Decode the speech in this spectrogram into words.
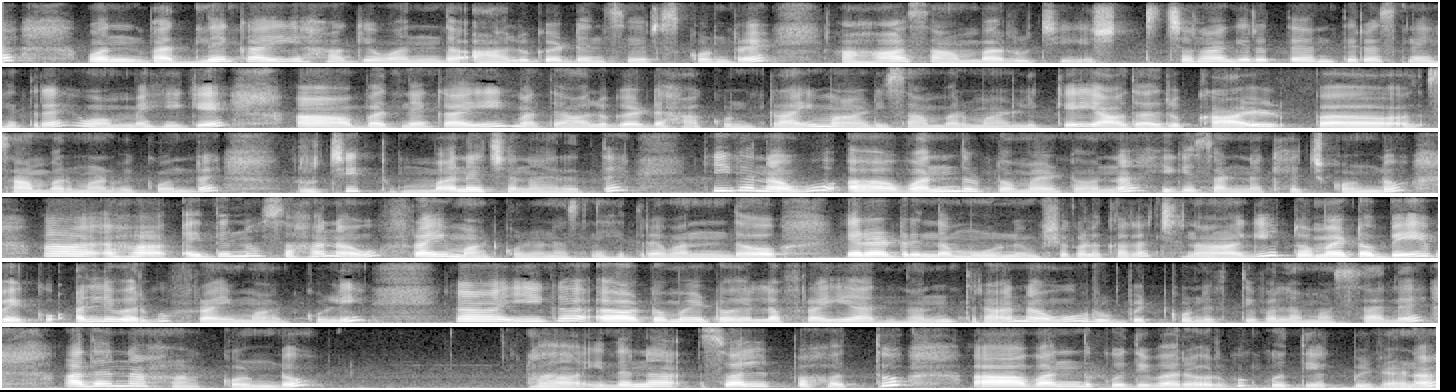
ಒಂದು ಬದನೆಕಾಯಿ ಹಾಗೆ ಒಂದು ಆಲೂಗಡ್ಡೆನ ಸೇರಿಸ್ಕೊಂಡ್ರೆ ಆಹಾ, ಸಾಂಬಾರು ರುಚಿ ಎಷ್ಟು ಚೆನ್ನಾಗಿರುತ್ತೆ ಅಂತೀರ ಸ್ನೇಹಿತರೆ. ಒಮ್ಮೆ ಹೀಗೆ ಬದನೆಕಾಯಿ ಮತ್ತು ಆಲೂಗಡ್ಡೆ ಹಾಕೊಂಡು ಟ್ರೈ ಮಾಡಿ ಸಾಂಬಾರು ಮಾಡಲಿಕ್ಕೆ. ಯಾವುದಾದ್ರೂ ಕಾಳು, ಪ, ಸಾಂಬಾರು ಮಾಡಬೇಕು ಅಂದರೆ ರುಚಿ ತುಂಬಾ ಚೆನ್ನಾಗಿರುತ್ತೆ. ಈಗ ನಾವು ಒಂದು ಟೊಮೆಟೊನ ಹೀಗೆ ಸಣ್ಣಕ್ಕೆ ಹೆಚ್ಕೊಂಡು ಇದನ್ನು ಸಹ ನಾವು ಫ್ರೈ ಮಾಡ್ಕೊಳ್ಳೋಣ ಸ್ನೇಹಿತರೆ. ಒಂದು ಎರಡರಿಂದ ಮೂರು ನಿಮಿಷಗಳ ಕಾಲ ಚೆನ್ನಾಗಿ ಟೊಮೆಟೊ ಬೇಯಬೇಕು. ಅಲ್ಲಿವರೆಗೂ ಫ್ರೈ ಮಾಡ್ಕೊಳ್ಳಿ. ಈಗ ಟೊಮೆಟೊ ಎಲ್ಲ ಫ್ರೈ ಆದ ನಂತರ ನಾವು ರುಬ್ಬಿಟ್ಕೊಂಡಿರ್ತೀವಲ್ಲ ಮಸಾಲೆ, ಅದನ್ನು ಹಾಕ್ಕೊಂಡು ಇದನ್ನು ಸ್ವಲ್ಪ ಹೊತ್ತು ಒಂದು ಕುದಿ ಬರೋವರೆಗೂ ಕುದಿಯೋಕ್ಕೆ ಬಿಡೋಣ.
